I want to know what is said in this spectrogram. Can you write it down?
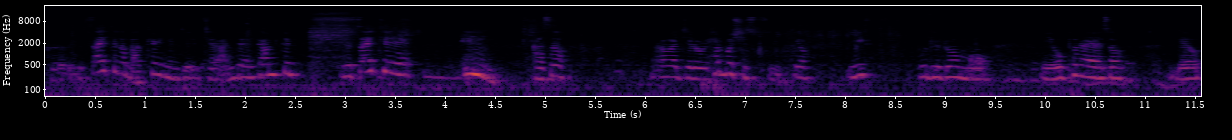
그 사이트가 막혀 있는지 제가 안 되는데 아무튼 이 사이트에 가서 여러 가지로 해보실 수 있고요. 이 부류로 뭐이 오픈아에서 내 어,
